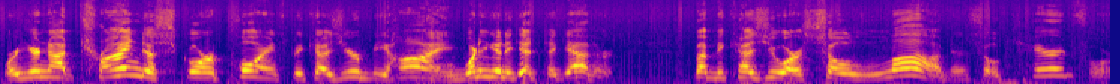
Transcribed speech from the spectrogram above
where you're not trying to score points because you're behind. What are you going to get together? But because you are so loved and so cared for,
